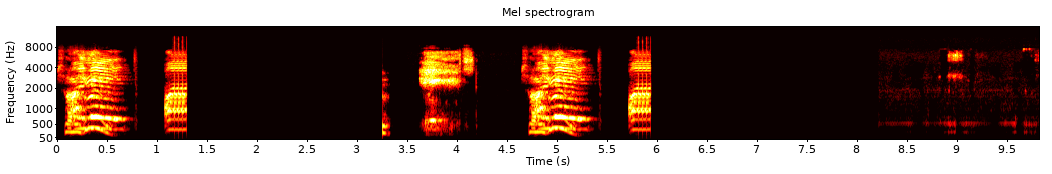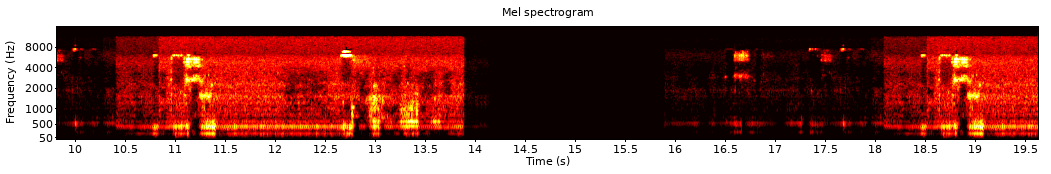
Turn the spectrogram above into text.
Travel. Travel. Thank you.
